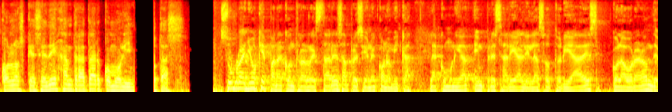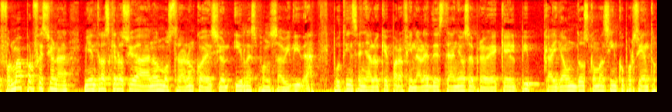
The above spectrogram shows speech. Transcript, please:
con los que se dejan tratar como limpotas? Subrayó que para contrarrestar esa presión económica, la comunidad empresarial y las autoridades colaboraron de forma profesional, mientras que los ciudadanos mostraron cohesión y responsabilidad. Putin señaló que para finales de este año se prevé que el PIB caiga un 2,5%.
